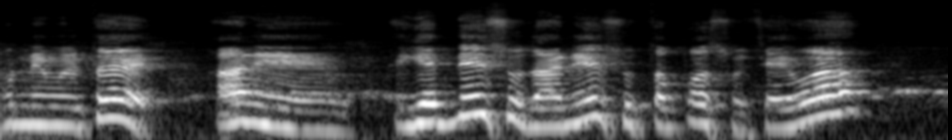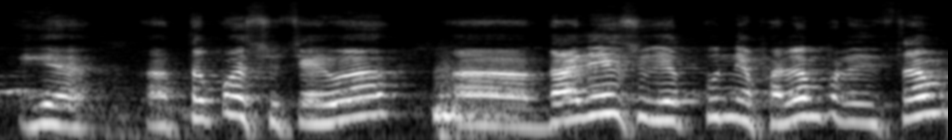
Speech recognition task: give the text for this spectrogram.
पुण्य मिळतंय आणि यज्ञेसु दानेसु तपसू चैव तपस्सूचैव दानेसु यत् पुण्यफलं प्रतिष्ठम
